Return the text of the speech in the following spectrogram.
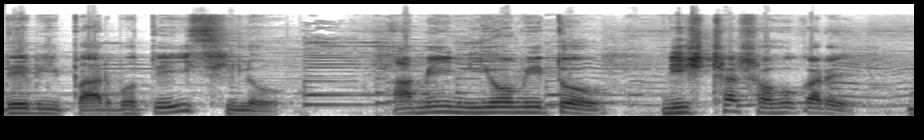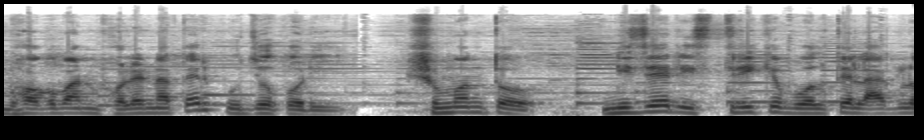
দেবী পার্বতীই ছিল। আমি নিয়মিত নিষ্ঠা সহকারে ভগবান ভোলেনাথের পুজো করি। সুমন্ত নিজের স্ত্রীকে বলতে লাগল,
